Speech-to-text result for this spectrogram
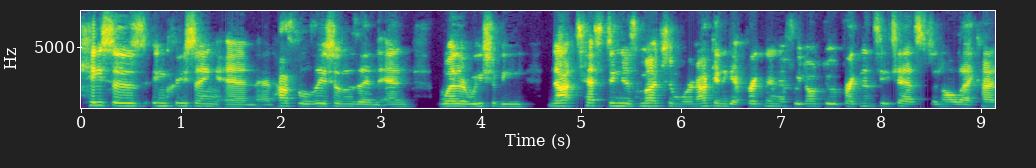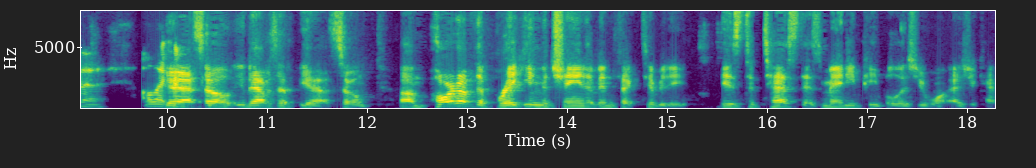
cases increasing and, and hospitalizations and, and whether we should be not testing as much and we're not going to get pregnant if we don't do a pregnancy test and all that kind of all that. Yeah, so that was a yeah. So um, part of the breaking the chain of infectivity is to test as many people as you want as you can.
